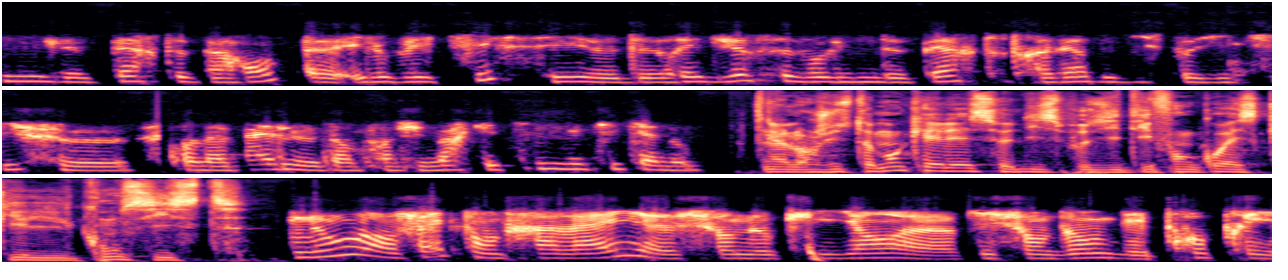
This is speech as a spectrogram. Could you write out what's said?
000 pertes par an. Euh, et l'objectif, c'est de réduire ce volume de pertes au travers de dispositifs qu'on appelle, d'un point de vue marketing, multicanaux. Alors justement, quel est ce dispositif? En quoi est-ce qu'il consiste? Nous, en fait, on travaille sur nos clients qui sont donc des propriétaires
